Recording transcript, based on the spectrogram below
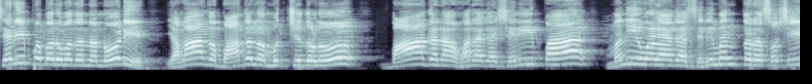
ಶರೀಫ ಬರುವುದನ್ನು ನೋಡಿ ಯಾವಾಗ ಬಾಗಲ ಮುಚ್ಚಿದಳು. ಬಾಗಲ ಹೊರಗ ಶರೀಪ, ಮನಿ ಒಳಗ ಶ್ರೀಮಂತರ ಸೊಸಿ,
